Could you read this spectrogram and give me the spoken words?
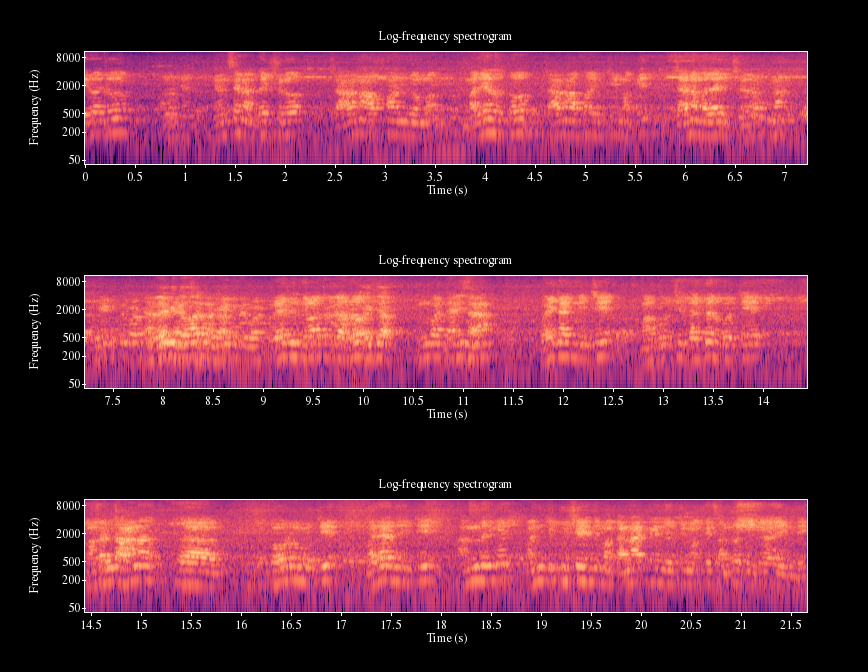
ఈరోజు జనసేన అధ్యక్షులు చాలా ఆహ్వానం మర్యాదతో చాలా ఆహ్వానించి మాకు చాలా మర్యాద ఇచ్చారు. వేది దివాకర్ గారు ತುಂಬ థ్యాంక్స్ వైజాగ్ నుంచి మాకు వచ్చి దగ్గరకు వచ్చి మాకు చాలా గౌరవం ఇచ్చి మర్యాద ఇచ్చి అందరికీ మంచి ఖుషి అయింది. మా కర్ణాటక నుంచి వచ్చి మాకు సంతోషంగా అయింది.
